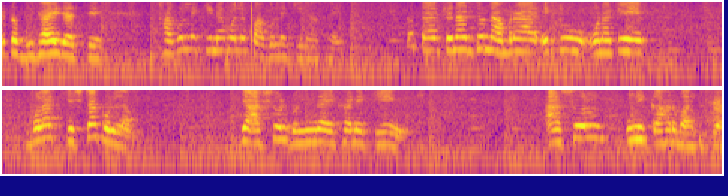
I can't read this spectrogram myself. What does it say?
এ তো বুঝাই যাচ্ছে। ছাগলে কিনা বলে পাগলে কিনা খায়। তো তার তেনার জন্য আমরা একটু ওনাকে বলার চেষ্টা করলাম যে আসল রোহিঙ্গা এখানে কে? আসল উনি কার বাচ্চা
